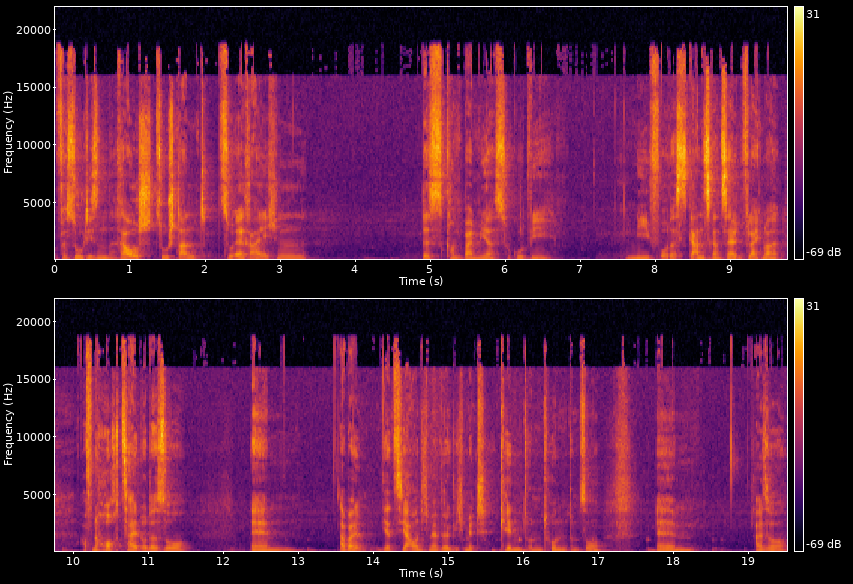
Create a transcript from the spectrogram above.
versuche, diesen Rauschzustand zu erreichen, das kommt bei mir so gut wie nie oder ist ganz, ganz selten. Vielleicht mal auf einer Hochzeit oder so. Ähm, aber jetzt ja auch nicht mehr wirklich mit Kind und Hund und so. Ähm, also,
